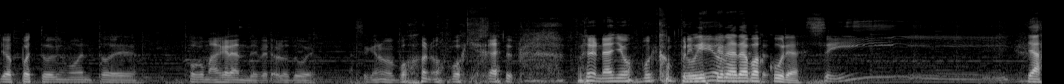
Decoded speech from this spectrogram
yo después tuve mi momento de un poco más grande, pero lo tuve. Así que no me puedo, no me puedo quejar. Fueron años muy comprimidos. Tuviste una etapa oscura. Sí. Ya,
